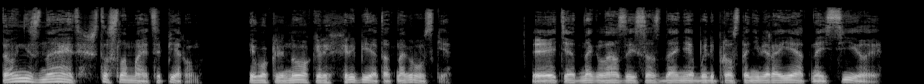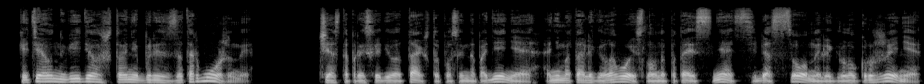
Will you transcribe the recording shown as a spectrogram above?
то он не знает, что сломается первым. Его клинок или хребет от нагрузки. Эти одноглазые создания были просто невероятной силы. Хотя он видел, что они были заторможены. Часто происходило так, что после нападения они мотали головой, словно пытаясь снять с себя сон или головокружение.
